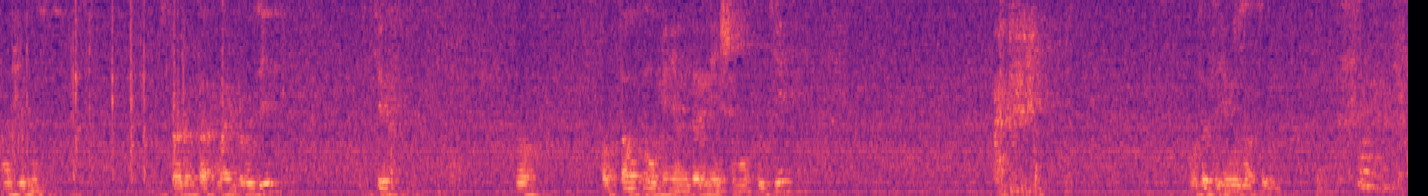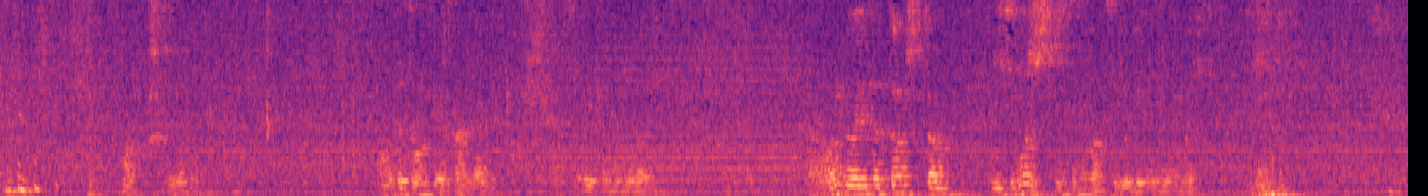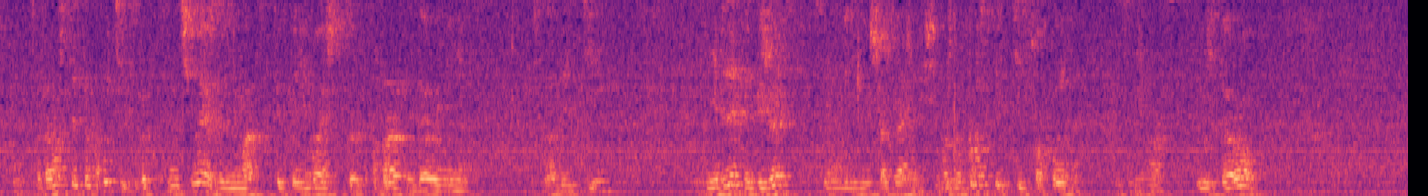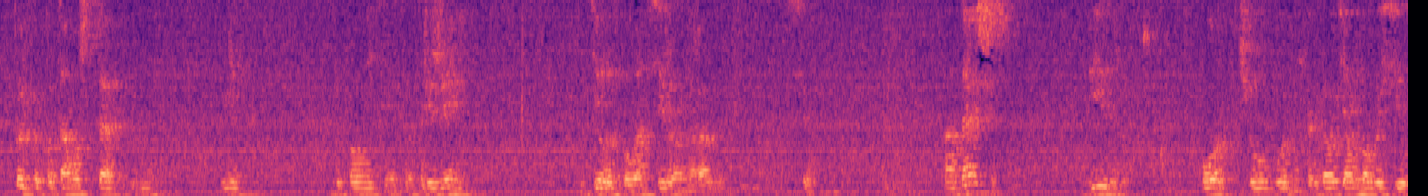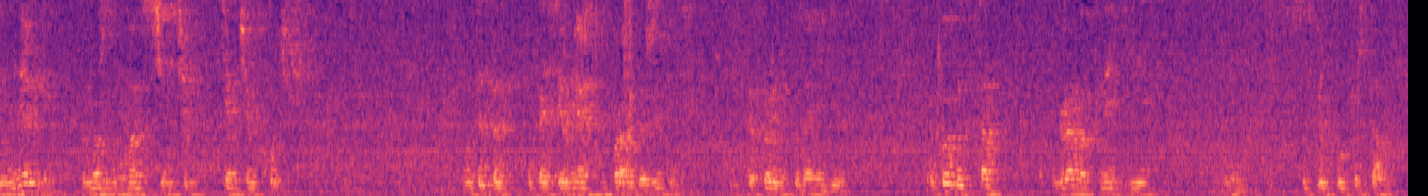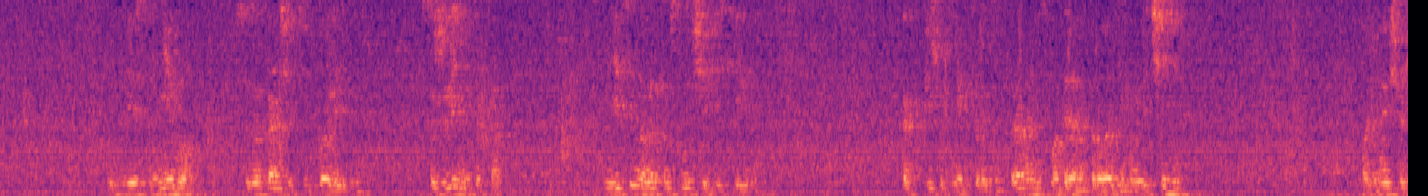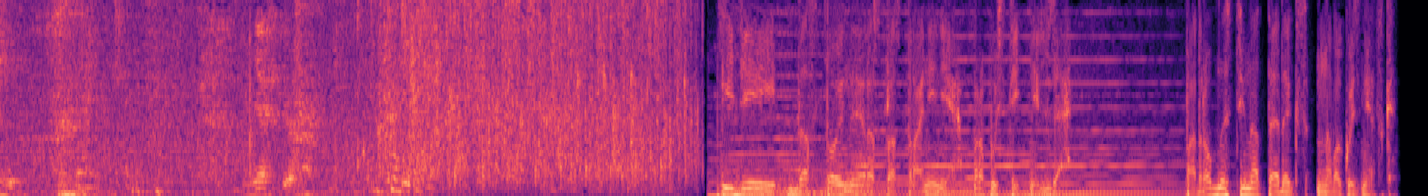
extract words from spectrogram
Один из, скажем так, моих друзей, тех, кто подтолкнул меня к дальнейшему пути, это его затылок. Макушка его. А вот это он вверх ногами. Голове. Он говорит о том, что если можешь не заниматься йогой, не занимайся. Потому что это путь, как ты начинаешь заниматься, ты понимаешь, что обратной дороги нет. То есть надо идти, не обязательно бежать семимильными шагами. Можно просто идти спокойно и заниматься. И уж здоровым. Только потому что нет дополнительных напряжений. И тело сбалансировано развито. Все. А дальше бизнес, спорт, что угодно. Когда у тебя много сил и энергии, ты можешь заниматься чем, чем, тем, чем хочешь. Вот это такая сермяжная правда жизни. без которой никуда не деться. Какой бы ты там грамотный и, и супер-пупер там известный не был, все заканчивается с болезнью. К сожалению, это так. Медицина в этом случае бессильна. Как пишут некоторые доктора, несмотря на проводимое лечение, больной еще жив. У меня все. Идеи, достойные распространения, пропустить нельзя. Подробности на TEDx Новокузнецк.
